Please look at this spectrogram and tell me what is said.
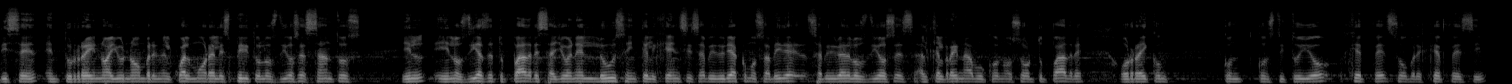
Dice, en tu reino hay un hombre en el cual mora el Espíritu de los dioses santos y en, los días de tu padre se halló en él luz e inteligencia y sabiduría como sabiduría, de los dioses al que el rey Nabucodonosor, tu padre, o rey, constituyó jefe sobre jefes y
